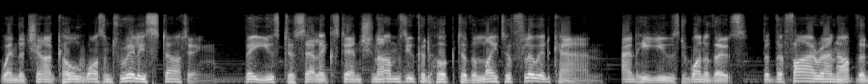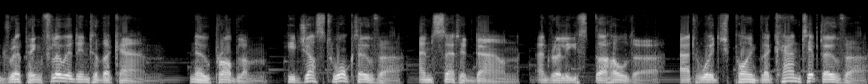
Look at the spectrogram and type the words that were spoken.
when the charcoal wasn't really starting. They used to sell extension arms you could hook to the lighter fluid can, and he used one of those, but the fire ran up the dripping fluid into the can. No problem, he just walked over and set it down and released the holder, at which point the can tipped over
